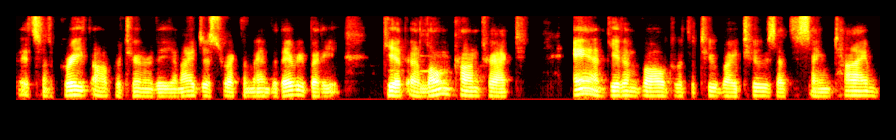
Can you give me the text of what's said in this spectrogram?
it's a great opportunity, and I just recommend that everybody get a loan contract and get involved with the two by twos at the same time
